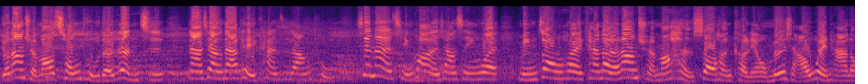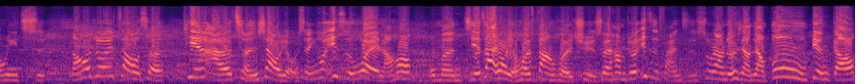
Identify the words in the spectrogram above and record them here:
游荡犬猫冲突的认知。那像大家可以看这张图，现在的情况很像是因为民众会看到流浪犬猫很瘦很可怜，我们就想要喂它东西吃，然后就会造成天而成效有限，因为一直喂，然后我们结扎以后也会放回去，所以他们就一直繁殖，数量就会像这样嘣变高，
